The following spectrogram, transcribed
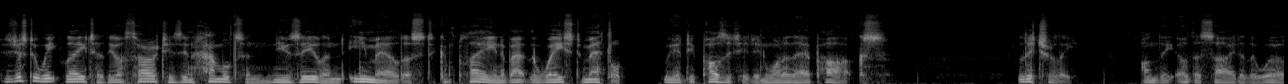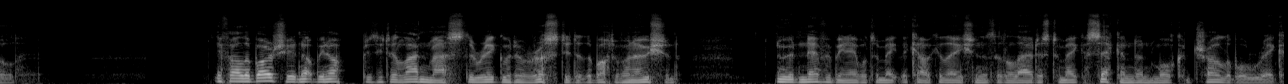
It was just a week later the authorities in Hamilton, New Zealand, emailed us to complain about the waste metal we had deposited in one of their parks. Literally, on the other side of the world. If our laboratory had not been opposite a landmass, the rig would have rusted at the bottom of an ocean. We had never been able to make the calculations that allowed us to make a second and more controllable rig.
